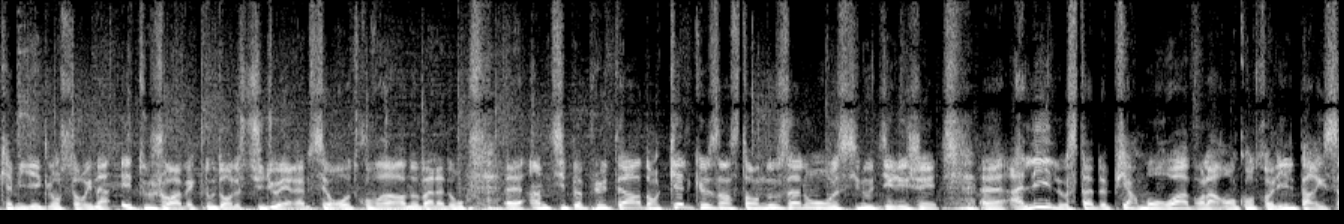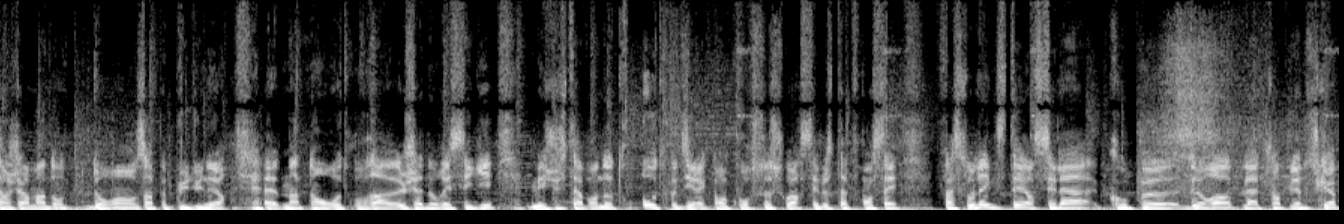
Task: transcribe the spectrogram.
Camille Eglon-Sorina est toujours avec nous dans le studio RMC. On retrouvera Arnaud Valadon euh, un petit peu plus tard. Dans quelques instants, nous allons aussi nous diriger euh, à Lille, au stade Pierre-Mauroy, avant la rencontre Lille-Paris Saint-Germain dans un peu plus Euh, maintenant, on retrouvera Jeannot Rességuier. Mais juste avant notre autre direct en cours ce soir, c'est le stade français face au Leinster. C'est la Coupe d'Europe, la Champions Cup.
